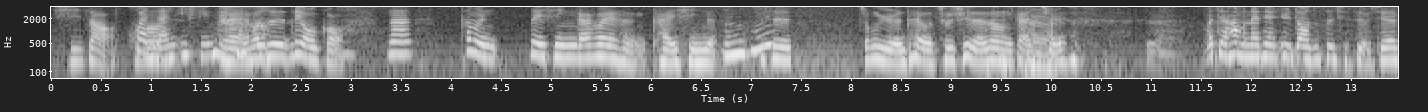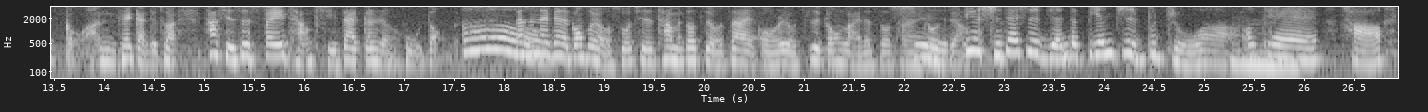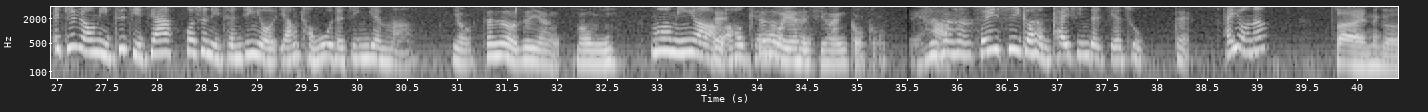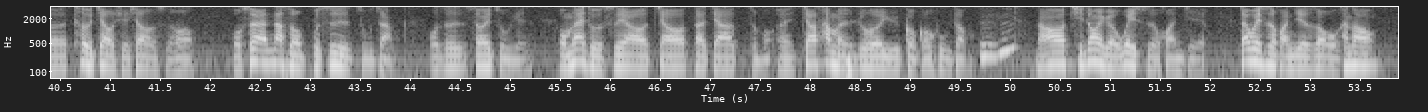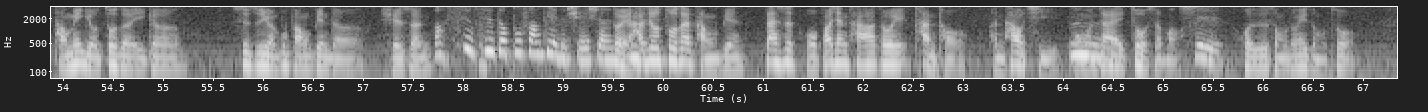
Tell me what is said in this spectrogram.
洗澡，焕然一新，对，或是遛狗，那他们内心应该会很开心的，嗯，就是终于人带我出去的那种感觉，对。而且他们那天遇到，就是其实有些狗啊，你可以感觉出来，它其实是非常期待跟人互动的哦。但是那边的工作人员有说，其实他们都只有在偶尔有志工来的时候才能够这样，因为实在是人的编制不足啊。嗯、OK，好，哎、欸，君荣，你自己家或是你曾经有养宠物的经验吗？有，但是我是养猫咪。猫咪哦，对，OK，但是我也很喜欢狗狗。好，所以是一个很开心的接触。对，还有呢？在那个特教学校的时候，我虽然那时候不是组长，我是身为组员。我们那组是要教大家怎么，呃，教他们如何与狗狗互动。嗯哼。然后其中一个喂食的环节，在喂食环节的时候，我看到旁边有坐着一个四肢远不方便的学生。哦，四肢都不方便的学生。对，他就坐在旁边，但是我发现他都会探头，很好奇我们在做什么，是或者是什么东西怎么做。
